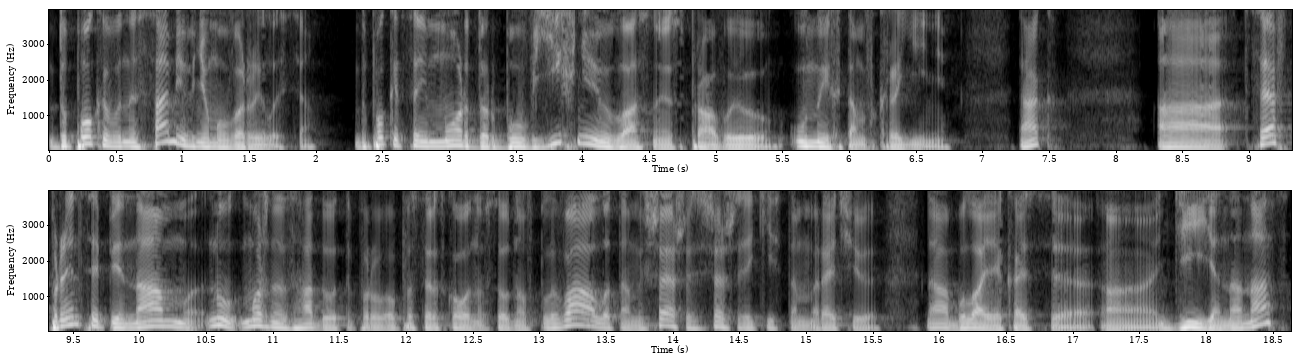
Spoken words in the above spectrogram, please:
допоки вони самі в ньому варилися, допоки цей мордор був їхньою власною справою у них там в країні, так? А це, в принципі, нам ну, можна згадувати про опосередковано все одно впливало, там і ще щось, ще щось, якісь там речі. Да, Була якась е, а, дія на нас,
